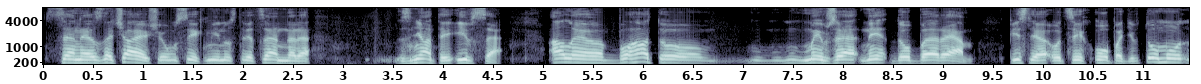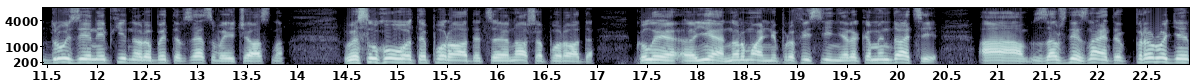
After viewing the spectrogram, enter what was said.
Це не означає, що у всіх мінус 3 центнери зняти і все. Але багато ми вже не доберемо після оцих опадів. Тому, друзі, необхідно робити все своєчасно, вислуховувати поради, це наша порада. Коли е, є нормальні професійні рекомендації, а завжди, знаєте, в природі е,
